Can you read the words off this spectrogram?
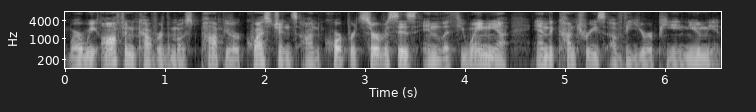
where we often cover the most popular questions on corporate services in Lithuania and the countries of the European Union.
